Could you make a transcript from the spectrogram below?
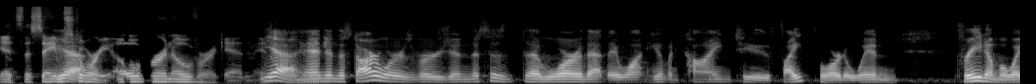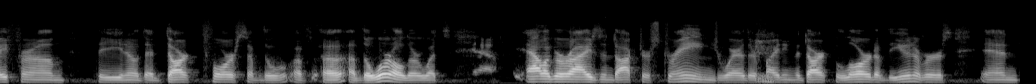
It's the same Yeah. story over and over again. in yeah and in the star wars version this is the war that they want humankind to fight for to win freedom away from the you know the dark force of the of uh, of the world or what's yeah. allegorized in Doctor Strange where they're fighting the dark lord of the universe and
